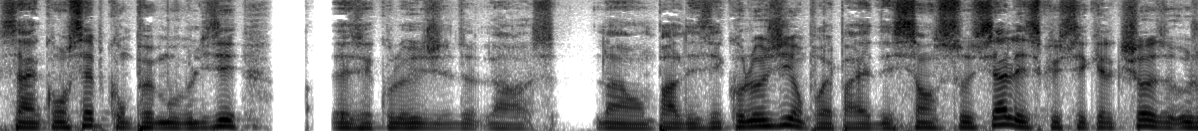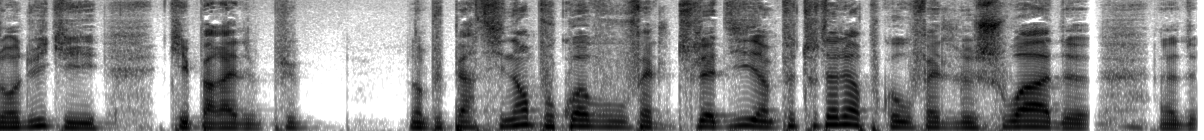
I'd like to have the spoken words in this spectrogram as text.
c'est un concept qu'on peut mobiliser? Les écologies là, là, on parle des écologies on pourrait parler des sciences sociales. Est-ce que c'est quelque chose aujourd'hui qui qui paraît de plus non plus pertinent? Pourquoi vous faites tu l'as dit un peu tout à l'heure pourquoi vous faites le choix de de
